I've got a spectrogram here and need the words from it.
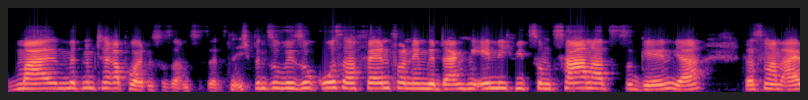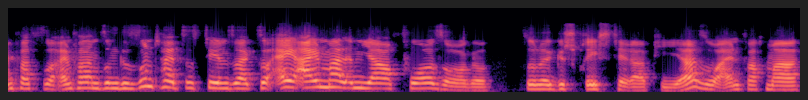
mal mit einem Therapeuten zusammenzusetzen. Ich bin sowieso großer Fan von dem Gedanken, ähnlich wie zum Zahnarzt zu gehen, ja, dass man einfach so einfach in so einem Gesundheitssystem sagt, so, ey, einmal im Jahr Vorsorge, so eine Gesprächstherapie, ja, so einfach mal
